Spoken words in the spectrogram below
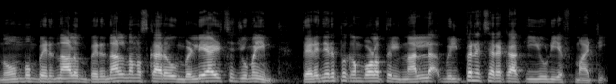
നോമ്പും പെരുന്നാളും പെരുന്നാൾ നമസ്കാരവും വെള്ളിയാഴ്ച ജുമയും തെരഞ്ഞെടുപ്പ് കമ്പോളത്തിൽ നല്ല വിൽപ്പന ചരക്കാക്കി യു മാറ്റി.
